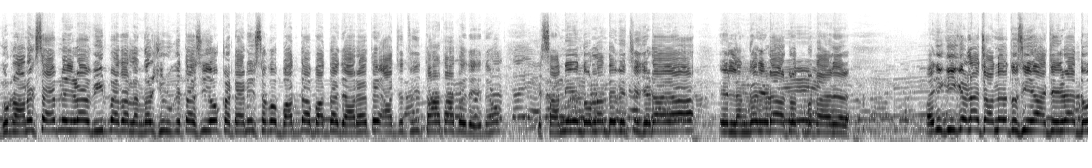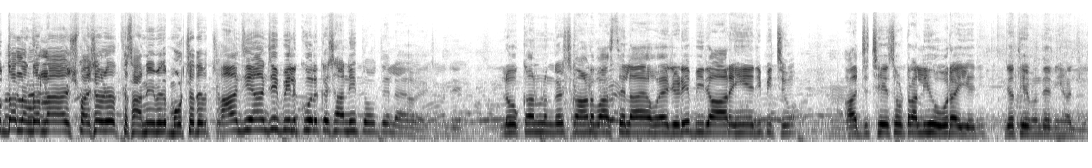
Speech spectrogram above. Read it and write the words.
ਗੁਰੂ ਨਾਨਕ ਸਾਹਿਬ ਨੇ ਜਿਹੜਾ 20 ਰੁਪਏ ਦਾ ਲੰਗਰ ਸ਼ੁਰੂ ਕੀਤਾ ਸੀ, ਉਹ ਘਟਿਆ ਨਹੀਂ, ਸਗੋਂ ਵੱਧਦਾ ਵੱਧਦਾ ਜਾ ਰਿਹਾ ਤੇ ਅੱਜ ਤੁਸੀਂ ਥਾਂ ਥਾਂ ਤੇ ਦੇਖਦੇ ਹੋ, ਕਿਸਾਨੀ ਅੰਦੋਲਨ ਦੇ ਵਿੱਚ ਜਿਹੜਾ ਆ, ਇਹ ਲੰਗਰ ਜਿਹੜਾ ਅਟੁੱਟ ਬਤਾਇਆ ਜਾ ਭਾਜੀ ਕੀ ਕਹਿਣਾ ਚਾਹੁੰਦੇ ਹੋ ਤੁਸੀਂ? ਅੱਜ ਜਿਹੜਾ ਦੁੱਧ ਦਾ ਲੰਗਰ ਲਾਇਆ ਸਪੈਸ਼ਲ ਕਿਸਾਨੀ ਮੋਰਚੇ ਦੇ ਵਿੱਚ? ਹਾਂਜੀ ਹਾਂਜੀ ਬਿਲਕੁਲ ਕਿਸਾਨੀ ਤੌਰ ਤੇ ਲਾਇਆ ਹੋਇਆ ਜੀ। ਲੋਕਾਂ ਨੂੰ ਲੰਗਰ ਛਕਾਉਣ ਵਾਸਤੇ ਲਾਇਆ ਹੋਇਆ ਜਿਹੜੇ ਵੀਰ ਆ ਰਹੇ ਹੈ ਜੀ ਪਿੱਛੋਂ। ਅੱਜ 600 ਟਰਾਲੀ ਹੋਰ ਆਈ ਹੈ ਜੀ ਜਥੇਬੰਦੇ ਦੀ ਹਾਂਜੀ।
